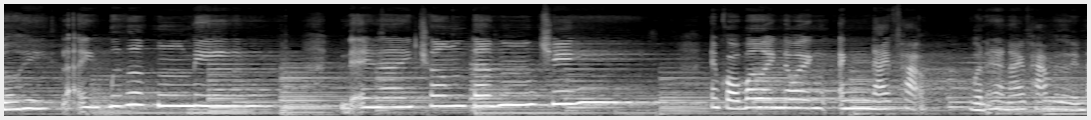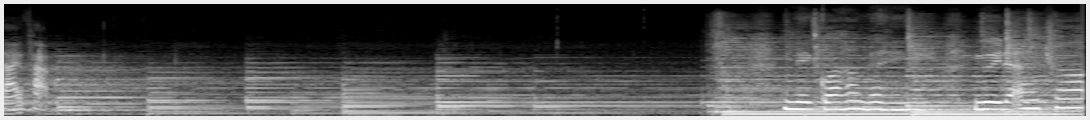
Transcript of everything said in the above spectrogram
Rồi lại bước đi. Để lại có bơ anh đâu, anh Anh đái phạm. Vừa nãy là nai phạm, Bây giờ đến đái phạm. Ngày qua ngày, người đã cho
